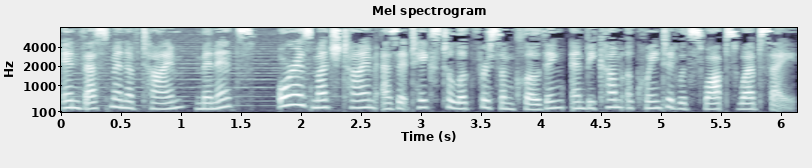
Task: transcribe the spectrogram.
Investment of time, minutes, or as much time as it takes to look for some clothing and become acquainted with Swap's website.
